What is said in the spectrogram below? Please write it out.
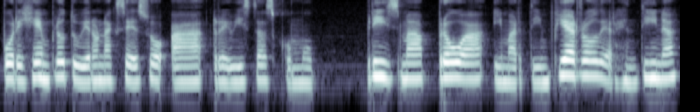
Por ejemplo, tuvieron acceso a revistas como Prisma, Proa y Martín Fierro de Argentina,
